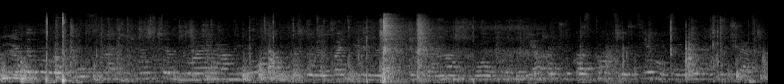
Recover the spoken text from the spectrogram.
У меня такой вопрос, значит, мы сейчас говорим о миллионах, которые потеряны из центра нашего округа. Я хочу коснуться темы земельных участков.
